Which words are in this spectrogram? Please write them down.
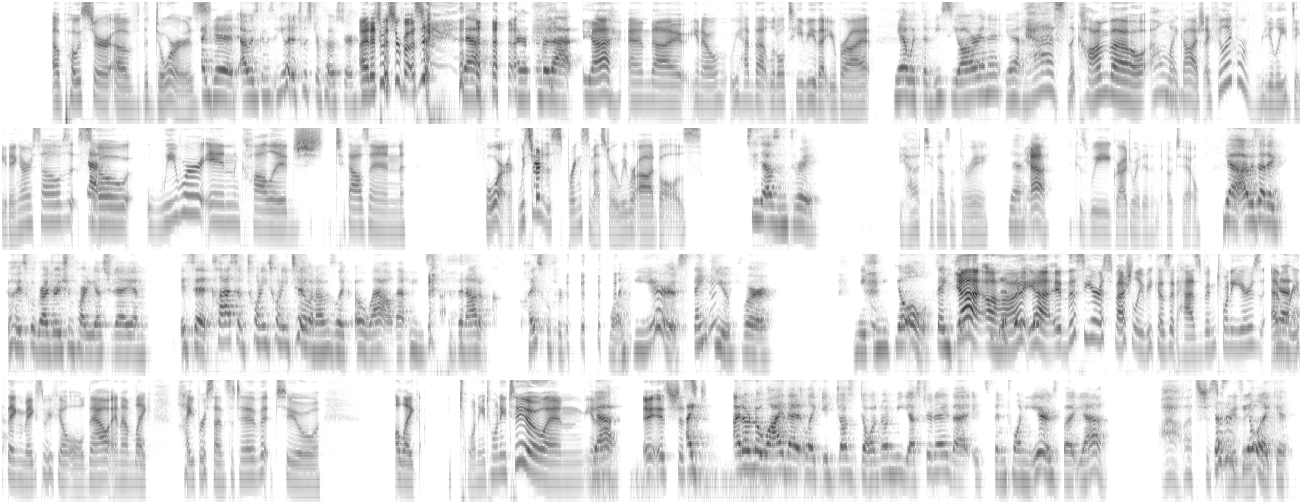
a poster of the doors. I did. I was gonna say you had a twister poster. I had a twister poster. yeah, I remember that. Yeah, and uh, you know, we had that little TV that you brought. Yeah, with the VCR in it. Yeah. Yes, the combo. Oh my gosh. I feel like we're really dating ourselves. Yeah. So we were in college 2004. We started the spring semester. We were oddballs. 2003. Yeah, 2003. Yeah. Yeah. because we graduated in 02. Yeah, I was at a high school graduation party yesterday and it said class of 2022 and I was like, "Oh wow, that means I've been out of high school for 20 years. Thank you for making me feel old. Thank you." Yeah, uh-huh. yeah. It- this year especially because it has been 20 years, everything makes me feel old now and I'm like hypersensitive to uh, like 2022 and you know yeah. it's just I I don't know why that like it just dawned on me yesterday that it's been 20 years, but yeah, wow, that's just doesn't crazy. feel like it.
